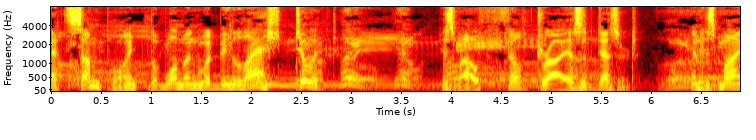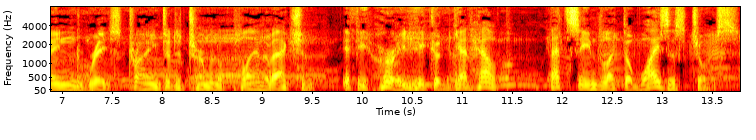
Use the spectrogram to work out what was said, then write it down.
at some point the woman would be lashed to it. His mouth felt dry as a desert, and his mind raced trying to determine a plan of action. If he hurried, he could get help. That seemed like the wisest choice.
